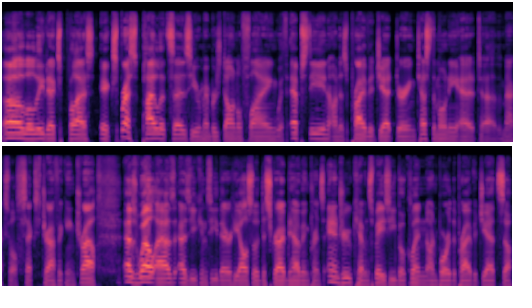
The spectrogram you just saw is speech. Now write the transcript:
Uh, Lolita Express, Express pilot says he remembers Donald flying with Epstein on his private jet during testimony at uh, the Maxwell sex trafficking trial, as well as, as you can see there, he also described having Prince Andrew, Kevin Spacey, Bill Clinton on board the private jet. So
